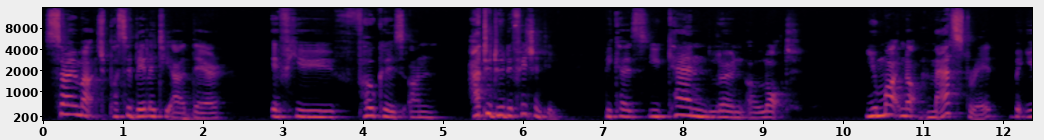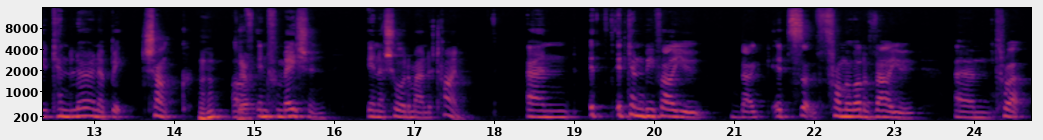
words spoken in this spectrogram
so much possibility out there if you focus on how to do it efficiently because you can learn a lot you might not master it, but you can learn a big chunk mm-hmm. of yeah. information in a short amount of time. And it, it can be value like it's uh, from a lot of value um, throughout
